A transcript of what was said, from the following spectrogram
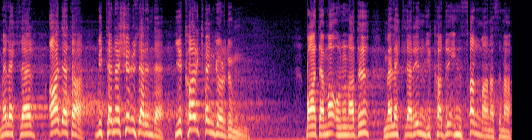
melekler adeta bir teneşir üzerinde yıkarken gördüm. Badema onun adı meleklerin yıkadığı insan manasına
